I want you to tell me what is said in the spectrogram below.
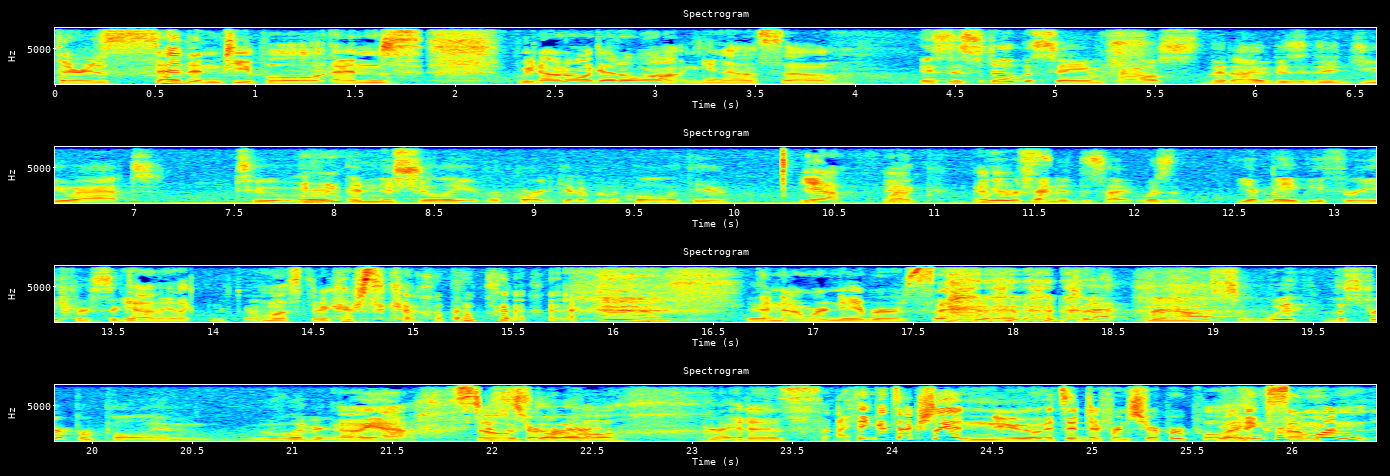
there's seven people and we don't all get along, you know. So Is this still the same house that I visited you at to Mm-hmm. initially record Get Up in the Cool with you? yeah, yeah, Like we were trying to decide was it yeah, maybe three years ago. yeah, like almost three years ago, Yeah. and now we're neighbors. that the house with the stripper pole in the living room. Oh yeah, still Is still stripper there? pole. Great. It is. I think it's actually a new. It's a different stripper pole. Yeah. I think someone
